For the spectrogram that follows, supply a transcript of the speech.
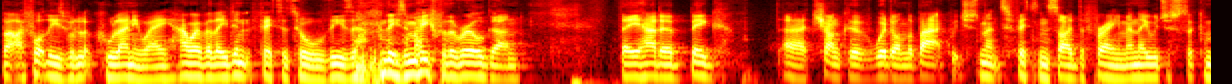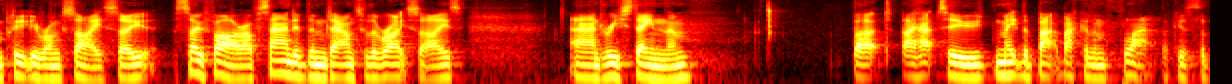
But I thought these would look cool anyway. However, they didn't fit at all. These are, these are made for the real gun. They had a big uh, chunk of wood on the back, which is meant to fit inside the frame, and they were just a completely wrong size. So, so far, I've sanded them down to the right size and restained them. But I had to make the back, back of them flat because the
